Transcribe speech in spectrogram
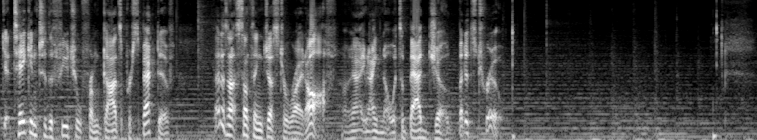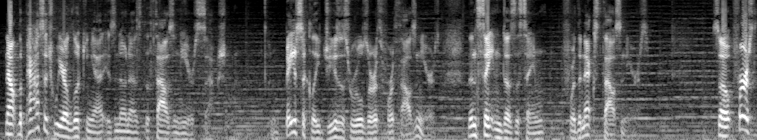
get taken to the future from God's perspective, that is not something just to write off. I, mean, I know it's a bad joke, but it's true. Now, the passage we are looking at is known as the thousand years section. Basically, Jesus rules Earth for a thousand years, then Satan does the same for the next thousand years. So, first,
